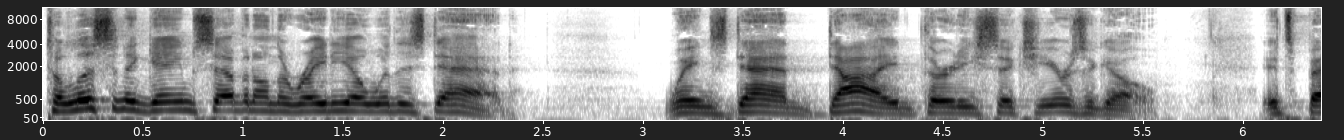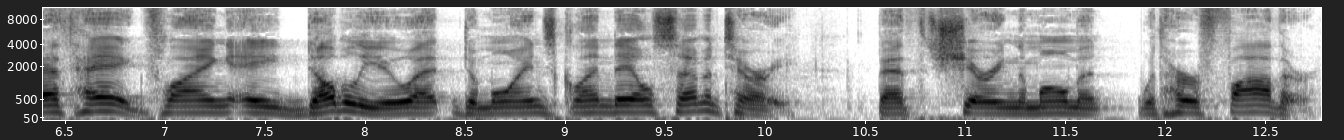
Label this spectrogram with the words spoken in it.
to listen to Game 7 on the radio with his dad. Wayne's dad died 36 years ago. It's Beth Haig flying a W at Des Moines Glendale Cemetery. Beth sharing the moment with her father.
